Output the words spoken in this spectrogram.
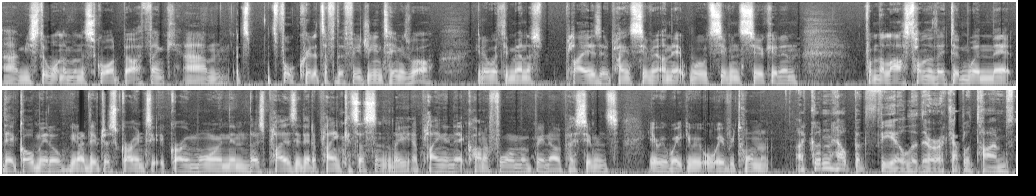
um, you still want them in the squad, but I think um, it's it's full credit to the Fijian team as well. You know, with the amount of players that are playing seven on that World Seven circuit, and from the last time that they did win that, that gold medal, you know, they've just grown to grown more, and then those players that are playing consistently are playing in that kind of form of being able to play sevens every week every, or every tournament. I couldn't help but feel that there were a couple of times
